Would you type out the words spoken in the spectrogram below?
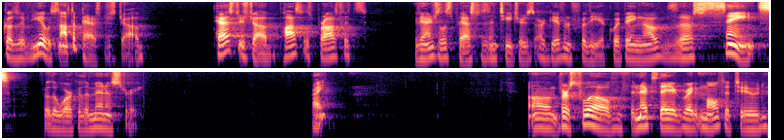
Because of you. It's not the pastor's job. Pastor's job, apostles, prophets, evangelists, pastors, and teachers are given for the equipping of the saints for the work of the ministry. Right? Um, verse 12 The next day, a great multitude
